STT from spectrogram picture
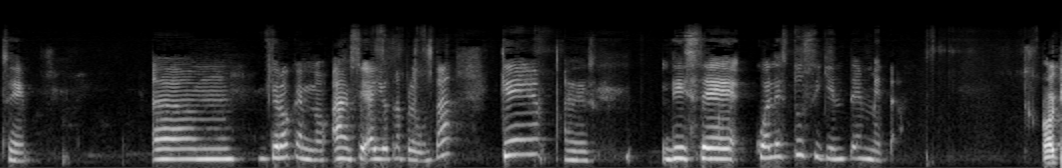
Sí. creo que no. Ah, sí, hay otra pregunta. Que, a ver, Dice, ¿cuál es tu siguiente meta? Ok.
